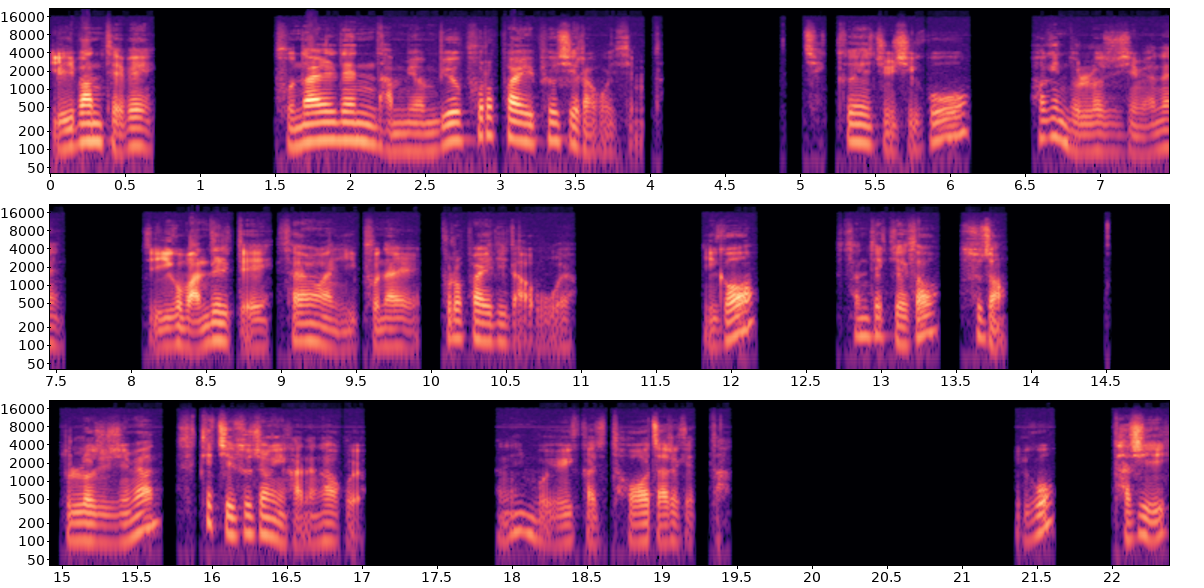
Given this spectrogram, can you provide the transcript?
일반 탭에 분할된 단면 뷰 프로파일 표시라고 있습니다. 체크해 주시고 확인 눌러 주시면은 이거 만들 때 사용한 이 분할 프로파일이 나오고요. 이거 선택해서 수정 눌러 주시면 스케치 수정이 가능하고요. 아니 뭐 여기까지 더 자르겠다. 그리고 다시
